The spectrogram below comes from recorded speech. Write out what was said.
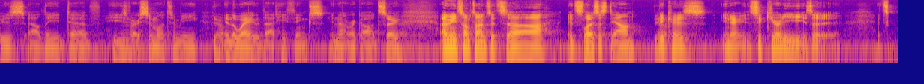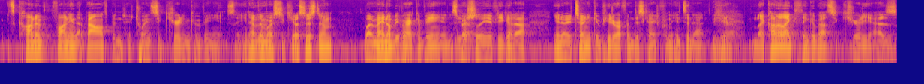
is our lead dev, he's very similar to me Yeah. in the way that he thinks in that regard. So. I mean, sometimes it's uh, it slows us down Yeah. because you know security is a it's kind of finding that balance between security and convenience. Like you can have the most secure system, but it may not be very convenient, especially if you gotta you know turn your computer off and disconnect from the internet Yeah. like kind of like think about security as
